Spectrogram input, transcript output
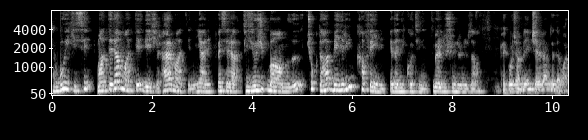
Bu ikisi maddeden maddeye değişir. Her maddenin yani mesela fizyolojik bağımlılığı çok daha belirgin kafeinin ya da nikotinin böyle düşündüğünüz zaman. Peki hocam benim çevremde de var.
